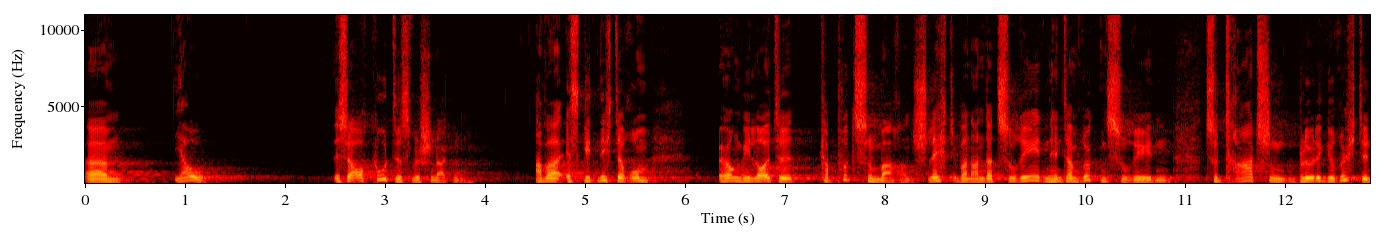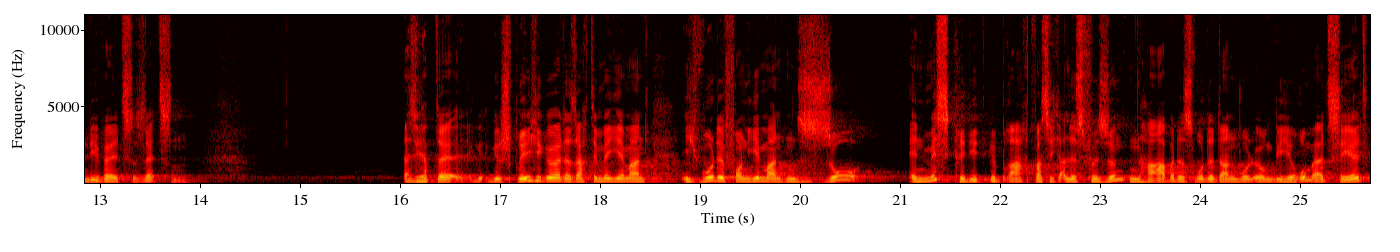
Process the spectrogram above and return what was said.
Ähm, ja, ist ja auch gut, dass wir schnacken. Aber es geht nicht darum, irgendwie Leute kaputt zu machen, schlecht übereinander zu reden, hinterm Rücken zu reden, zu tratschen, blöde Gerüchte in die Welt zu setzen. Also ich habe da Gespräche gehört, da sagte mir jemand, ich wurde von jemandem so in Misskredit gebracht, was ich alles für Sünden habe, das wurde dann wohl irgendwie hier rum erzählt.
